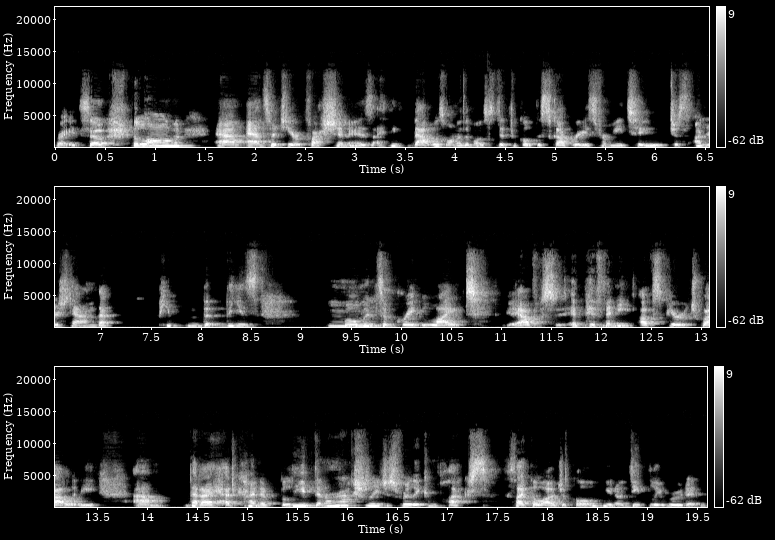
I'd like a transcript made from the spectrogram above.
right? So the long um, answer to your question is I think that was one of the most difficult discoveries for me to just understand that these moments of great light, of epiphany, of spirituality um, that I had kind of believed in are actually just really complex, psychological, you know, deeply rooted.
